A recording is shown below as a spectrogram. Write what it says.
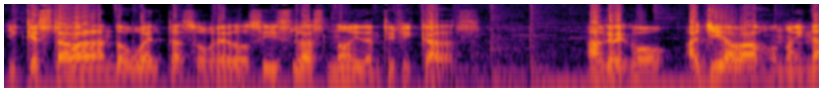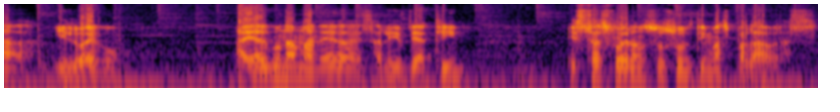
y que estaba dando vueltas sobre dos islas no identificadas. Agregó, allí abajo no hay nada, y luego, ¿hay alguna manera de salir de aquí? Estas fueron sus últimas palabras.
